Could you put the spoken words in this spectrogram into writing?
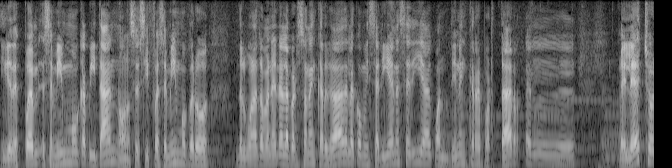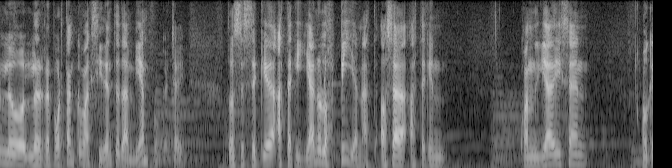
Y que después ese mismo capitán, o no sé si fue ese mismo, pero de alguna otra manera la persona encargada de la comisaría en ese día, cuando tienen que reportar el, el hecho, lo, lo reportan como accidente también, pues, ¿cachai? Entonces se queda hasta que ya no los pillan, hasta- o sea, hasta que cuando ya dicen, ok,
